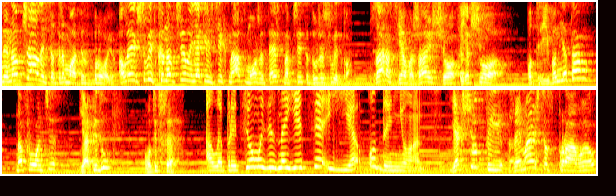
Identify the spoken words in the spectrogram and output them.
Не навчалися тримати зброю, але як швидко навчили, як і всіх нас, може теж навчити дуже швидко. Зараз я вважаю, що якщо потрібен я там на фронті, я піду. От і все. Але при цьому зізнається, є один нюанс. Якщо ти займаєшся справою,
